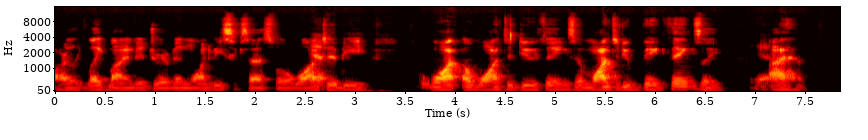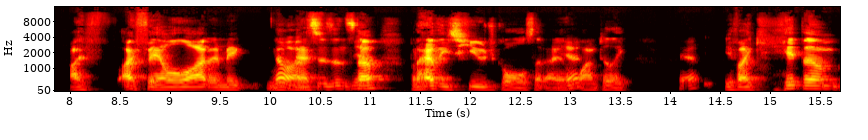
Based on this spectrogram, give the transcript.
are like like-minded, driven, want to be successful, want Yeah. to be want uh, want to do things and want to do big things. Like yeah, I, I, I fail a lot and make No, messes and yeah. stuff, but I have these huge goals that I Yeah. want to like. Yeah. If I hit them,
